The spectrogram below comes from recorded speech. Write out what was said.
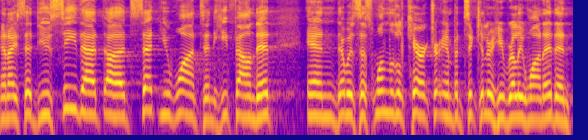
and I said, Do you see that uh, set you want? And he found it. And there was this one little character in particular he really wanted. And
